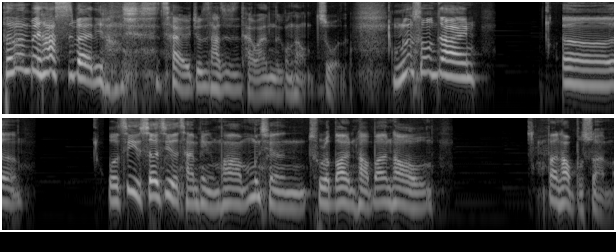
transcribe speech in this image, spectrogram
喷喷杯它失败的地方，其实在于就是它这是台湾的工厂做的。我们那时候在呃，我自己设计的产品的话，目前除了保险套，保险套保险套不算嘛。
